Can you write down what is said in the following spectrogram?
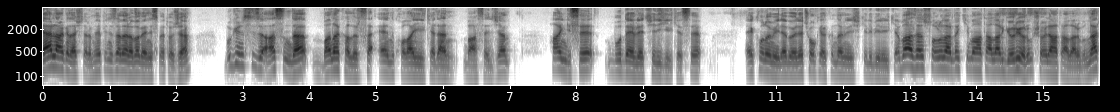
Değerli arkadaşlarım, hepinize merhaba. Ben İsmet Hoca. Bugün size aslında bana kalırsa en kolay ilkeden bahsedeceğim. Hangisi? Bu devletçilik ilkesi. Ekonomiyle böyle çok yakından ilişkili bir ilke. Bazen sorularda kimi hatalar görüyorum. Şöyle hatalar bunlar.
